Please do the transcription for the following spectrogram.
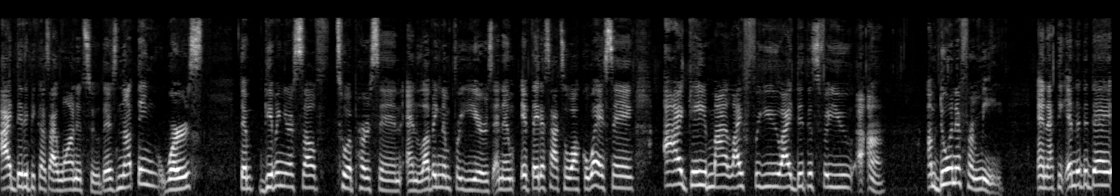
I did it because I wanted to. There's nothing worse than giving yourself to a person and loving them for years and then if they decide to walk away saying i gave my life for you i did this for you uh-uh i'm doing it for me and at the end of the day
